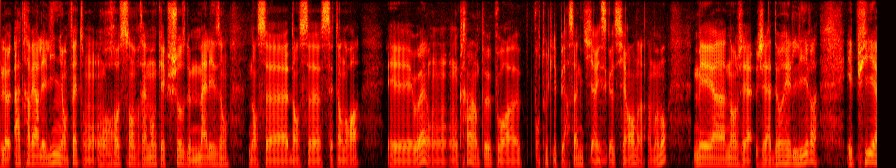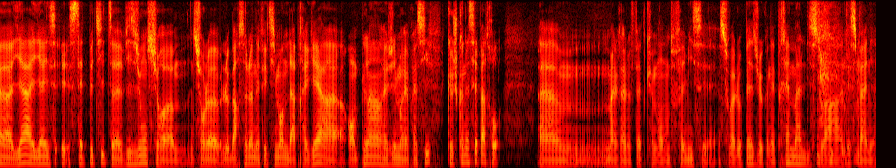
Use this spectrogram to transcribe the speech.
le- à travers les lignes, en fait, on, on ressent vraiment quelque chose de malaisant dans, ce, dans ce- cet endroit. Et ouais, on, on craint un peu pour, euh, pour toutes les personnes qui risquent de s'y rendre à un moment. Mais euh, non, j'ai adoré le livre. Et puis, euh, il y, a, y a cette petite vision sur, sur le, le Barcelone, effectivement, de l'après-guerre, en plein régime répressif, que je connaissais pas trop. Euh, malgré le fait que mon nom de famille soit Lopez, je connais très mal l'histoire d'Espagne,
